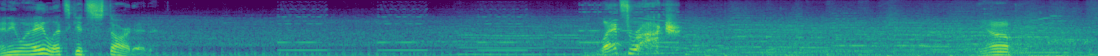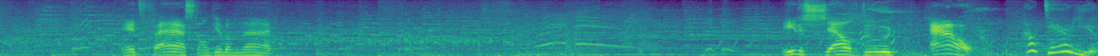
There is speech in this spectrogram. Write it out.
Anyway, let's get started. Let's rock! Yup. It's fast, I'll give him that. Eat a shell, dude. Ow! How dare you?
